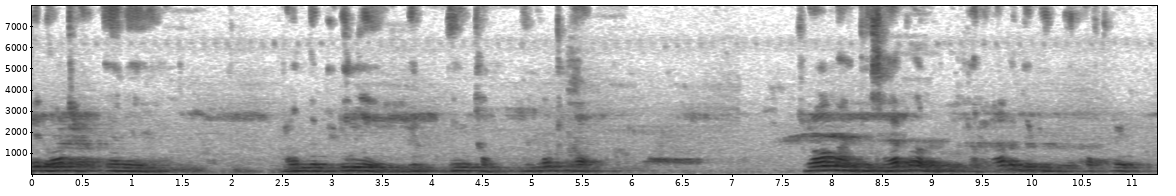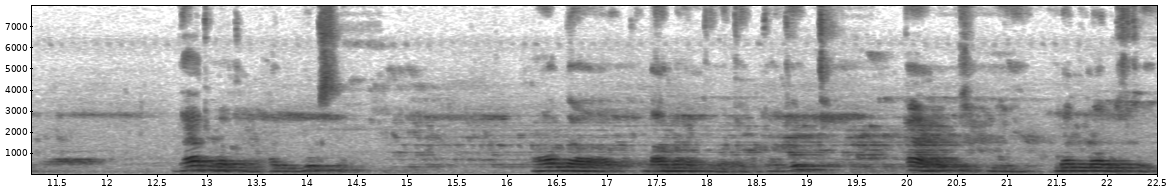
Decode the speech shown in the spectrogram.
we don't have any, from the beginning, income, we don't have. From my disciple, whatever they give me of faith, that what I'm using, all the Dharma activity project, and my main monastery,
